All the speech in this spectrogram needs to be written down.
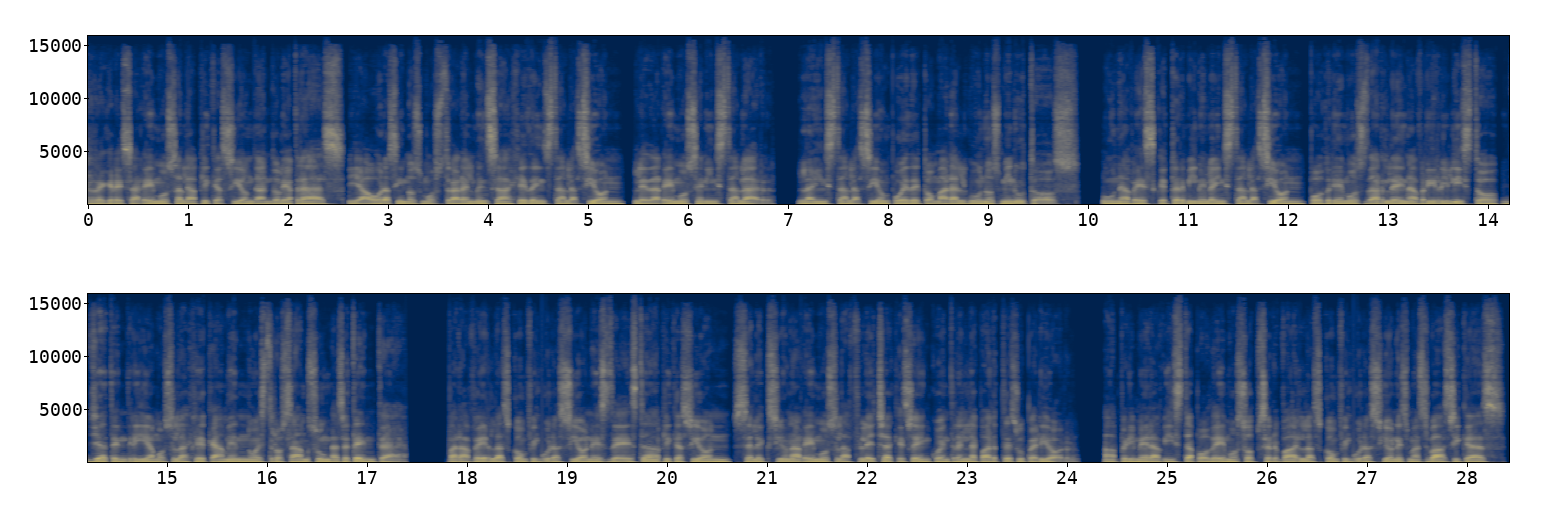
Regresaremos a la aplicación dándole atrás y ahora si nos mostrará el mensaje de instalación, le daremos en instalar. La instalación puede tomar algunos minutos. Una vez que termine la instalación, podremos darle en abrir y listo, ya tendríamos la Gcam en nuestro Samsung A70. Para ver las configuraciones de esta aplicación, seleccionaremos la flecha que se encuentra en la parte superior. A primera vista podemos observar las configuraciones más básicas,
